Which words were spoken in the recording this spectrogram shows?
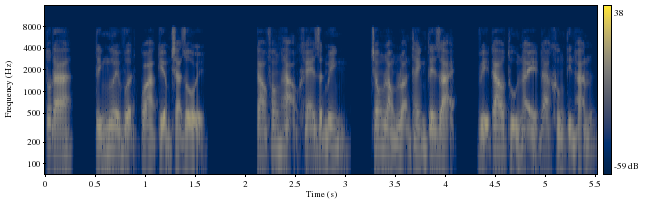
tốt ta, tính ngươi vượt qua kiểm tra rồi. Cao phong hạo khẽ giật mình, trong lòng loạn thành tê dại, vị cao thủ này đã không tin hắn.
